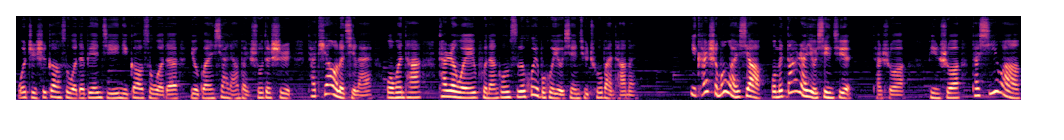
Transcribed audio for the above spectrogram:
我只是告诉我的编辑你告诉我的有关下两本书的事。他跳了起来。我问他，他认为普南公司会不会有兴趣出版他们？你开什么玩笑？我们当然有兴趣。他说。并说他希望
